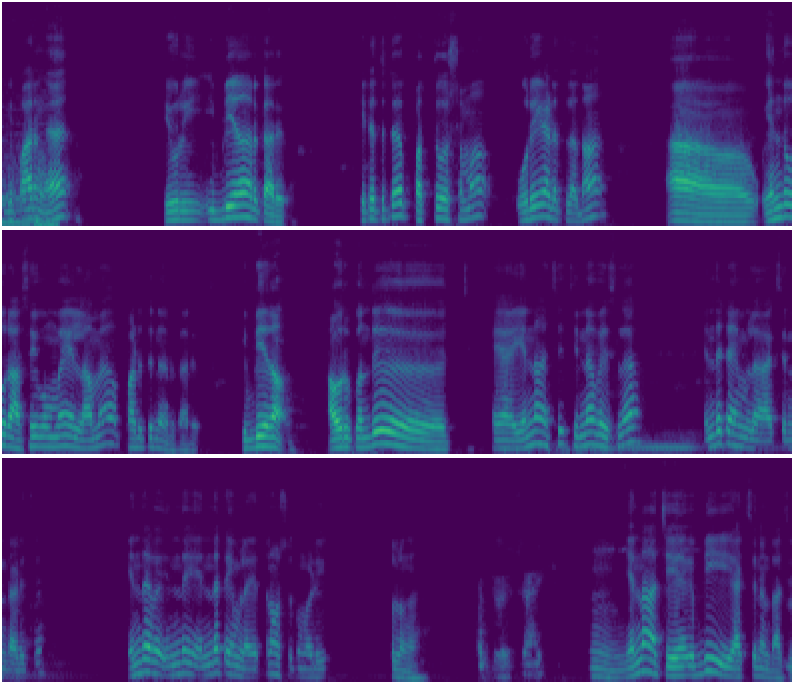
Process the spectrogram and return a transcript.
இங்க பாருங்க. இவர் இப்படியே தான் இருக்காரு. கிட்டத்தட்ட பத்து வருஷமா ஒரே இடத்துல தான் எந்த ஒரு அசைவுமே இல்லாம படுத்துன்னு இருக்காரு. இப்படியே தான் அவருக்கு வந்து அஹ், என்ன ஆச்சு சின்ன வயசுல எந்த டைம்ல ஆக்சிடென்ட் ஆயிடுச்சு? எந்த எந்த எந்த டைம்ல எத்தனை வருஷத்துக்கு முன்னாடி? சொல்லுங்க. பத்து வருஷம் ஆச்சு ம் என்ன ஆச்சு? எப்படி ஆக்சிடென்ட் ஆச்சு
